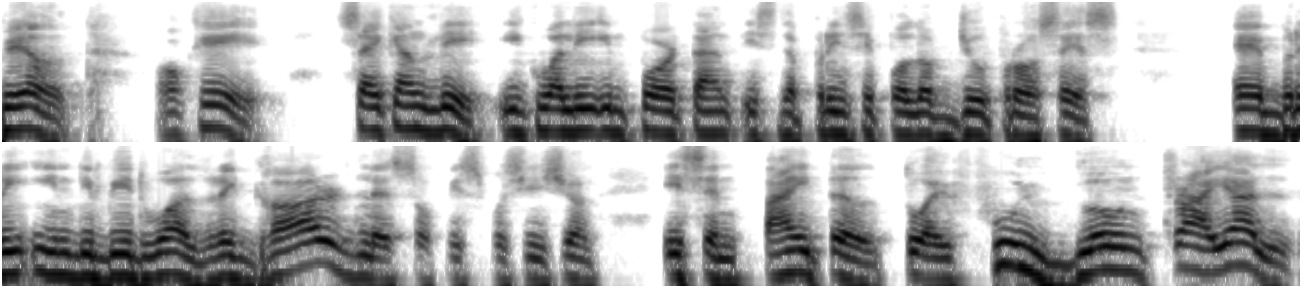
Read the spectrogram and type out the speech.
built. Okay. Secondly, equally important is the principle of due process. Every individual, regardless of his position, is entitled to a full-blown trial.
